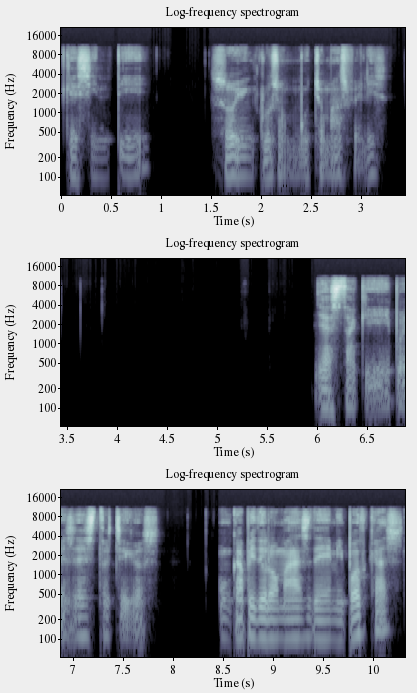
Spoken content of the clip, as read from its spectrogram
que sin ti soy incluso mucho más feliz. Y hasta aquí, pues esto, chicos. Un capítulo más de mi podcast.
